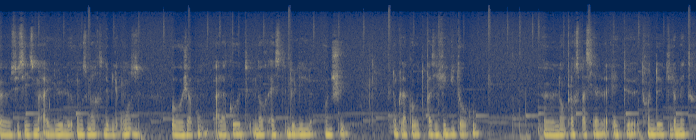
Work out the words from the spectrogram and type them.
Euh, ce séisme a eu lieu le 11 mars 2011 au Japon, à la côte nord-est de l'île Honshu, donc la côte pacifique du Tohoku. Euh, L'ampleur spatiale est de 32 km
